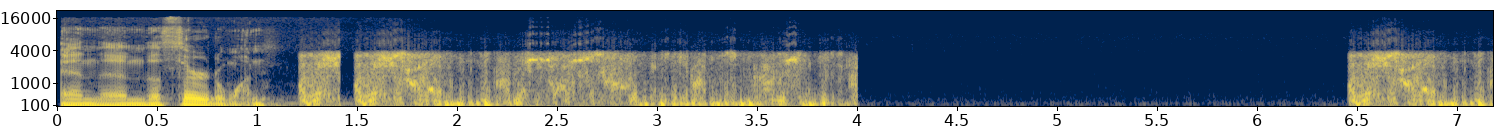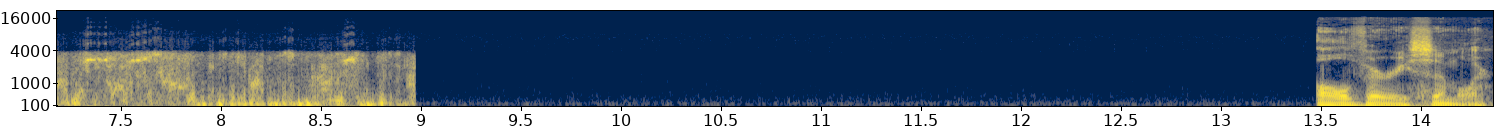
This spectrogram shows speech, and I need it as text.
And then the third one. All very similar.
